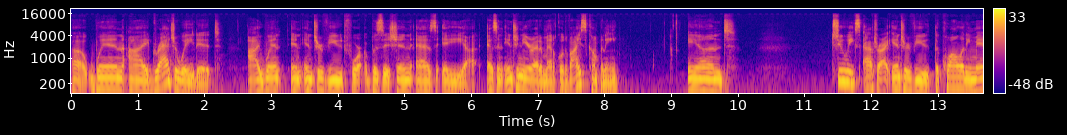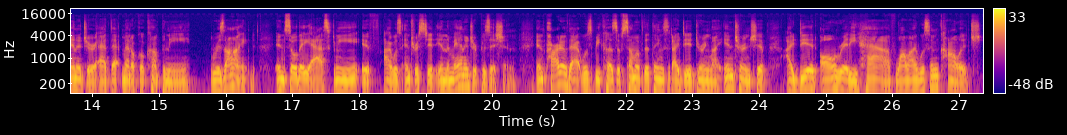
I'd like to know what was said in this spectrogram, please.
uh, when I graduated, I went and interviewed for a position as a uh, as an engineer at a medical device company, and two weeks after I interviewed, the quality manager at that medical company resigned. And so they asked me if I was interested in the manager position. And part of that was because of some of the things that I did during my internship. I did already have, while I was in college,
